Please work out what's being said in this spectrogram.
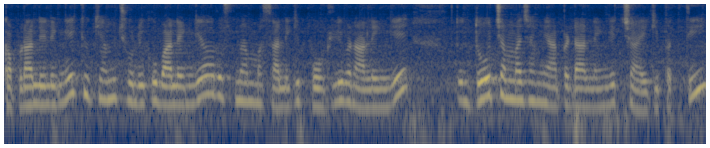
कपड़ा ले लेंगे, क्योंकि हम छोले को उबालेंगे और उसमें हम मसाले की पोटली बना लेंगे। तो दो चम्मच हम यहाँ पर डाल लेंगे चाय की पत्ती।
